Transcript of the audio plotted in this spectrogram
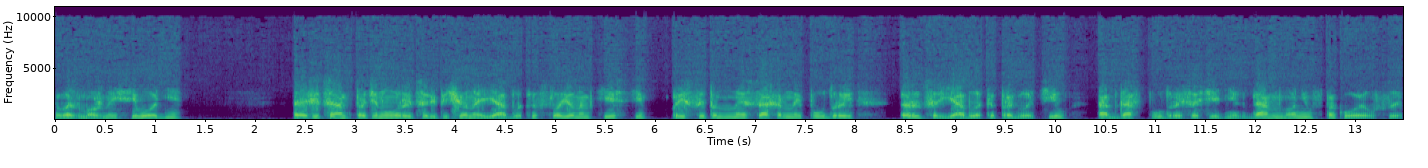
возможно, и сегодня. Официант протянул рыцарю печеное яблоко в слоеном тесте, присыпанное сахарной пудрой. Рыцарь яблоко проглотил, обдав пудрой соседних дам, но не успокоился.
